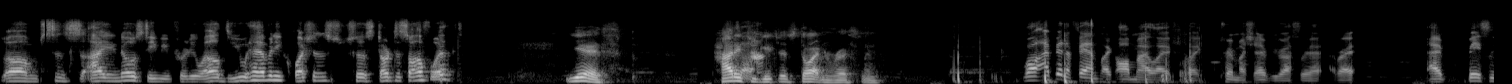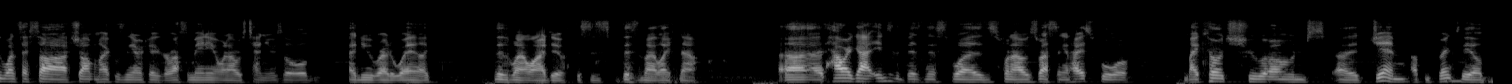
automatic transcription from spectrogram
um, since I know Stevie pretty well, do you have any questions to start this off with? yes. How did you get your start in wrestling? Well, I've been a fan like all my life, like pretty much every wrestler, right? I basically once I saw Shawn Michaels and The Undertaker at WrestleMania when I was 10 years old, I knew right away like this is what I want to do. This is this is my life now. Uh, how I got into the business was when I was wrestling in high school. My coach, who owned a gym up in Springfield,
